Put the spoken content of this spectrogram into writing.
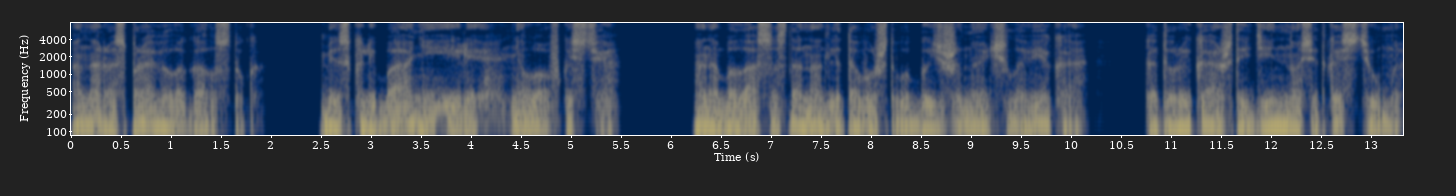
она расправила галстук. Без колебаний или неловкости. Она была создана для того, чтобы быть женой человека, который каждый день носит костюмы.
